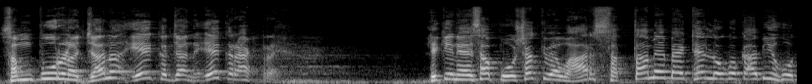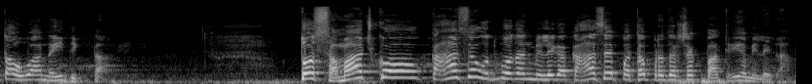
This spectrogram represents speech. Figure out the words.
संपूर्ण जन, एक जन, एक राष्ट्र है। लेकिन ऐसा पोषक व्यवहार सत्ता में बैठे लोगों का भी होता हुआ नहीं दिखता। तो समाज को कहाँ से उद्बोधन मिलेगा, कहाँ से पथ प्रदर्शक पाथेय मिलेगा?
